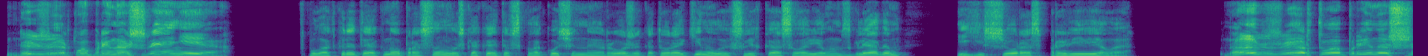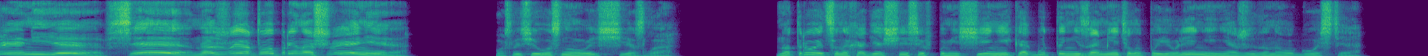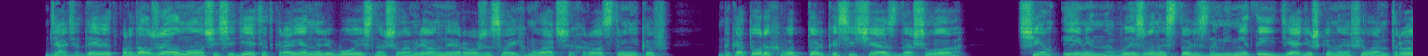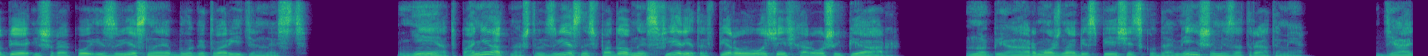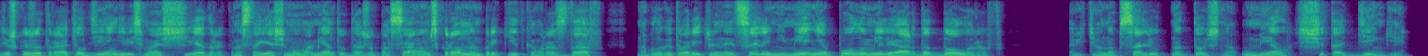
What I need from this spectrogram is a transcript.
«Да жертвоприношение!» В полуоткрытое окно просунулась какая-то всклокоченная рожа, которая окинула их слегка соловелым взглядом и еще раз проревела. «На жертвоприношение! Все на жертвоприношение!» После чего снова исчезла. Но троица, находящаяся в помещении, как будто не заметила появления неожиданного гостя. Дядя Дэвид продолжал молча сидеть, откровенно любуясь на ошеломленные рожи своих младших родственников, до которых вот только сейчас дошло, чем именно вызваны столь знаменитые дядюшкина филантропия и широко известная благотворительность. Нет, понятно, что известность в подобной сфере — это в первую очередь хороший пиар. Но пиар можно обеспечить с куда меньшими затратами. Дядюшка же тратил деньги весьма щедро, к настоящему моменту даже по самым скромным прикидкам раздав на благотворительные цели не менее полумиллиарда долларов. А ведь он абсолютно точно умел считать деньги.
